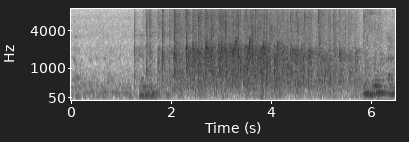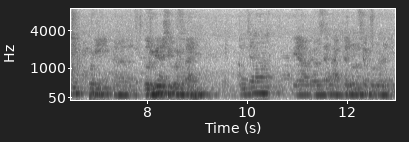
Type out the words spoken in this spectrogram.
त्याबद्दल धन्यवाद देतो थँक्यू आणि थोडी दुर्मिळ अशी गोष्ट आहे आमच्या या व्यवसायाला अठ्ठ्याण्णव वर्ष पूर्ण झाली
